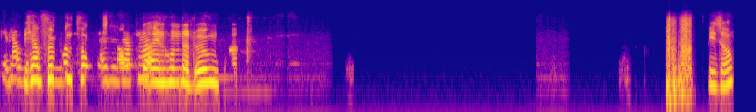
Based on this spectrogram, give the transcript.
Genau, Ich habe Also sag mal, 25.100 irgendwas. Wieso?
